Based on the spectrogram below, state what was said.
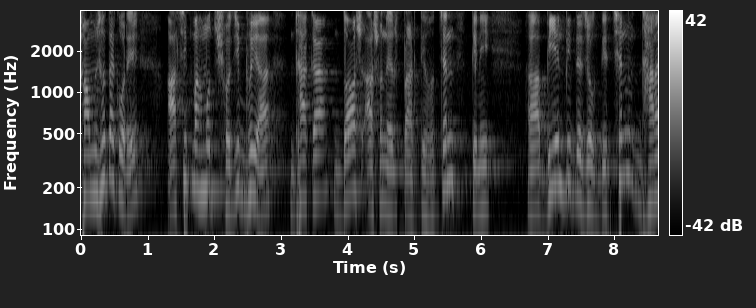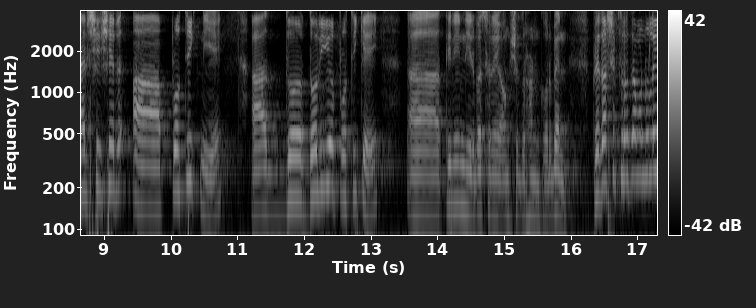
সমঝোতা করে আসিফ মাহমুদ সজীব ভুইয়া ঢাকা দশ আসনের প্রার্থী হচ্ছেন। তিনি বিএনপিতে যোগ দিচ্ছেন। ধানের শীষের প্রতীক নিয়ে দলীয় প্রতীকে তিনি নির্বাচনে অংশগ্রহণ করবেন। প্রিয় দর্শক, শ্রোতা মণ্ডলী,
